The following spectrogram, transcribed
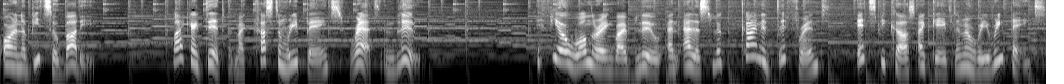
or an Obitsu body, like I did with my custom repaints red and blue. If you're wondering why Blue and Alice look kinda different, it's because I gave them a re-repaint.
